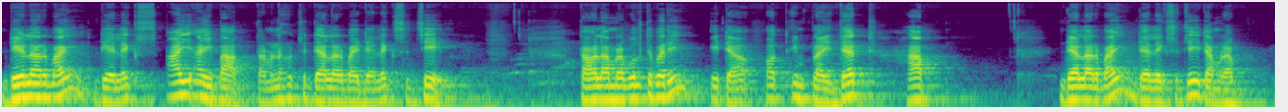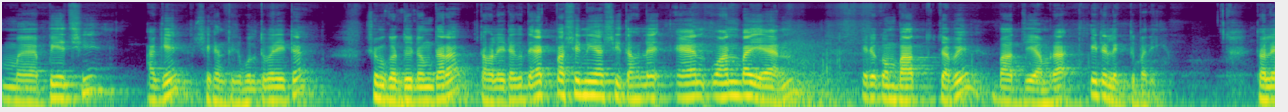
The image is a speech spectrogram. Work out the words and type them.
del R by del X, I I বাদ, তার মানে হচ্ছে del R by del X J. তাহলে আমরা বলতে পারি এটা imply that half del R by del X যে এটা আমরা পেয়েছি আগে, সেখান থেকে বলতে পারি এটা। সমীকরণ দুই নং দ্বারা। তাহলে এটা যদি এক পাশে নিয়ে আসি, তাহলে এন ওয়ান বাই এন এরকম বাদ যাবে, বাদ যে আমরা এটা লিখতে পারি। তাহলে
